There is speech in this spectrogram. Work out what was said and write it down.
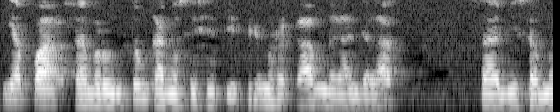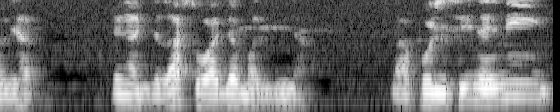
Iya pak. Saya beruntung karena CCTV merekam dengan jelas. Saya bisa melihat dengan jelas wajah malingnya. Nah polisinya ini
